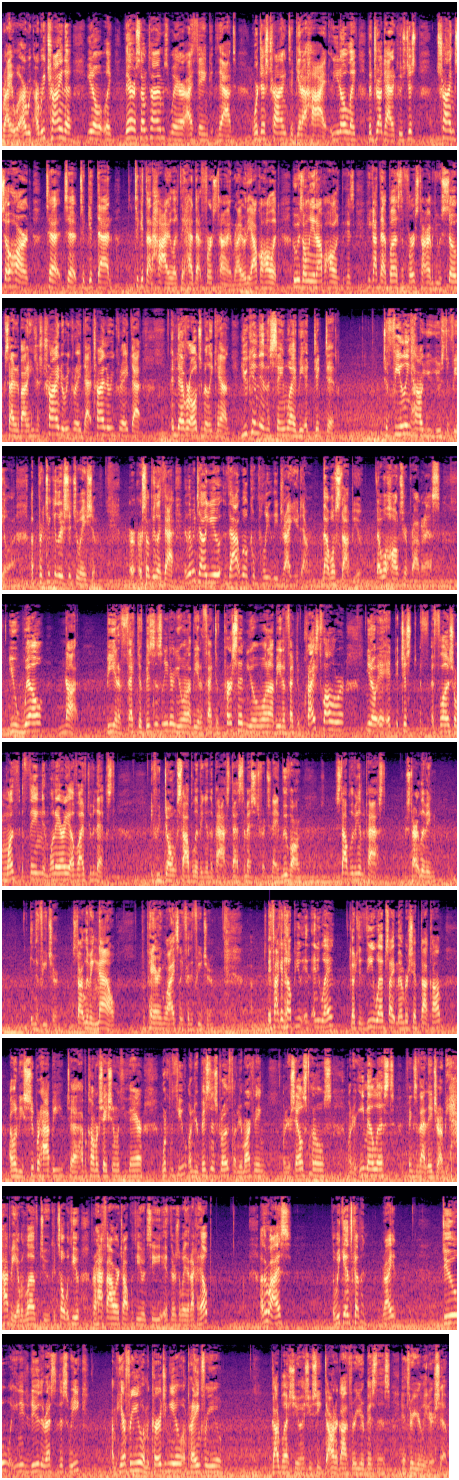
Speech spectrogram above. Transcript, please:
right? Are we, are we trying to, you know, like there are some times where I think that we're just trying to get a high, you know, like the drug addict who's just trying so hard to, to, to get that to get that high like they had that first time, right? Or the alcoholic who is only an alcoholic because he got that buzz the first time and he was so excited about it. He's just trying to recreate that, trying to recreate that, and never ultimately can. You can, in the same way, be addicted to feeling how you used to feel, a, a particular situation or, or something like that. And let me tell you, that will completely drag you down. That will stop you. That will halt your progress. You will not be an effective business leader. You will not be an effective person. You will not be an effective Christ follower. You know, it, it, it just it flows from one thing in one area of life to the next. If you don't stop living in the past, that's the message for today. Move on. Stop living in the past. Start living in the future. Start living now, preparing wisely for the future. If I can help you in any way, go to thewebsitemembership.com. I would be super happy to have a conversation with you there, work with you on your business growth, on your marketing, on your sales funnels, on your email list, things of that nature. I'd be happy. I would love to consult with you for a half hour, talk with you, and see if there's a way that I can help. Otherwise, the weekend's coming, right? Do what you need to do the rest of this week. I'm here for you. I'm encouraging you. I'm praying for you. God bless you as you seek to honor God through your business and through your leadership.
